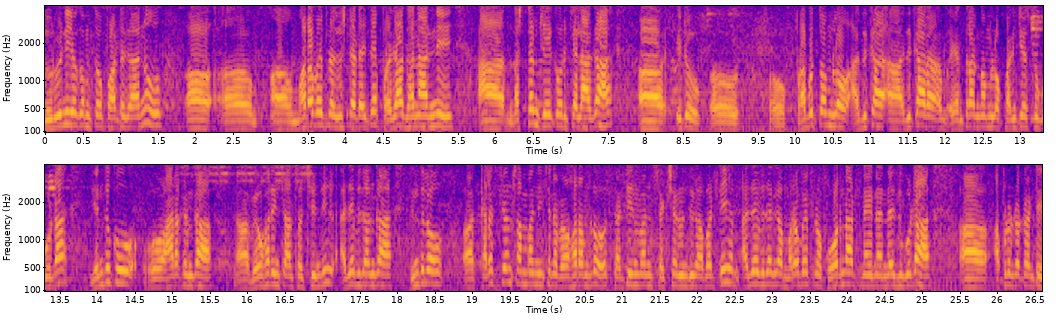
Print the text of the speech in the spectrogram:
దుర్వినియోగంతో పాటుగాను మరోవైపున చూసినట్టయితే ప్రజాధనాన్ని నష్టం చేకూర్చేలాగా ఇటు ప్రభుత్వంలో అధిక అధికార యంత్రాంగంలో పనిచేస్తూ కూడా ఎందుకు ఆ రకంగా వ్యవహరించాల్సి వచ్చింది. అదేవిధంగా ఇందులో కరప్షన్ సంబంధించిన వ్యవహారంలో థర్టీన్ వన్ సెక్షన్ ఉంది కాబట్టి అదేవిధంగా మరోవైపున ఫోర్ నాట్ నైన్ అనేది కూడా అప్పుడున్నటువంటి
